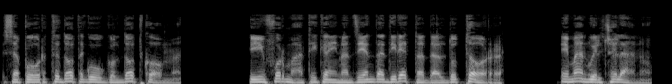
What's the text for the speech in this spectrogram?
support.google.com Informatica in azienda diretta dal dottor Emanuel Celano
